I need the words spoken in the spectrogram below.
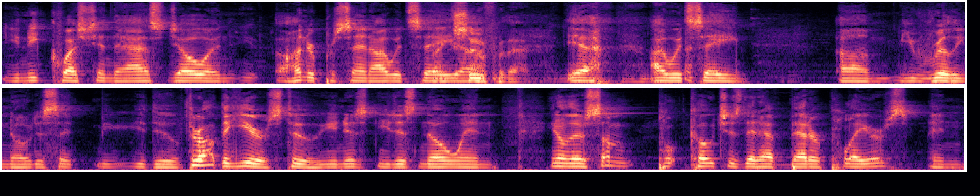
unique question to ask Joe, and 100% I would say. Thank Sue for that. Yeah, I would say um, you really notice it. You, you do throughout the years too. You just you just know when you know there's some p- coaches that have better players, and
